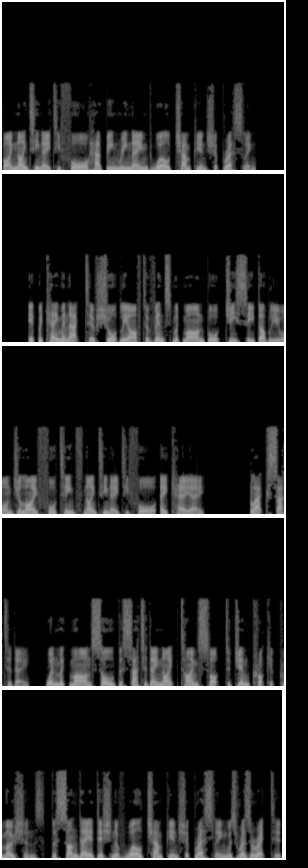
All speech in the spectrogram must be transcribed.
by 1984 had been renamed World Championship Wrestling. It became inactive shortly after Vince McMahon bought GCW on July 14, 1984 aka Black Saturday. When McMahon sold the Saturday night time slot to Jim Crockett Promotions, the Sunday edition of World Championship Wrestling was resurrected,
